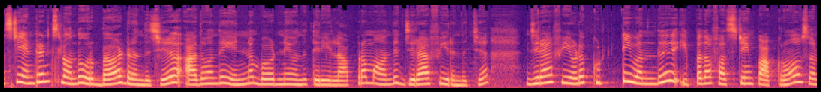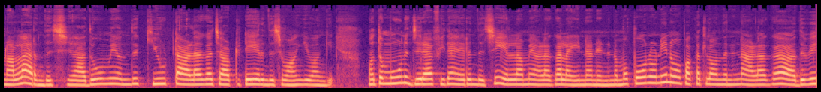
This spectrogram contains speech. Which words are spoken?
ஃபஸ்ட்டு என்ட்ரன்ஸில் வந்து ஒரு பேர்ட் இருந்துச்சு. அது வந்து என்ன பேர்ட்னே வந்து தெரியல. அப்புறமா வந்து ஜிராஃபி இருந்துச்சு. ஜிராஃபியோட குட்டி வந்து இப்போ தான் ஃபஸ்ட் டைம் பார்க்குறோம் ஸோ நல்லா இருந்துச்சு. அதுவுமே வந்து க்யூட்டாக அழகாக சாப்பிட்டுட்டே இருந்துச்சு வாங்கி வாங்கி. மொத்தம் மூணு ஜிராஃபி தான் இருந்துச்சு. எல்லாமே அழகாக லைனாக நின்று நம்ம போனோடனே நம்ம பக்கத்தில் வந்து நின்று அழகாக அதுவே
